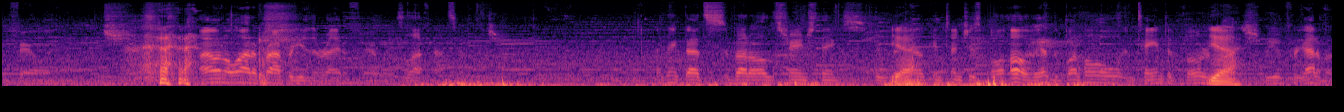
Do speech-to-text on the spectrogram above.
the fairway. I own a lot of property to the right of fairways, left not so much. I think that's about all the strange things. There Yeah. No contentious ball. Oh, we had the butthole and taint of Beau Yeah. Rivage. We forgot about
